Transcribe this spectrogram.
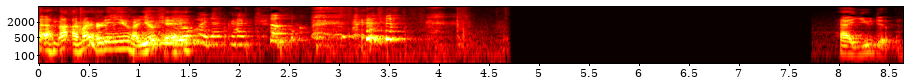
am, not, am I hurting you? Are you okay? No, my neck cracked go. How you doing?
